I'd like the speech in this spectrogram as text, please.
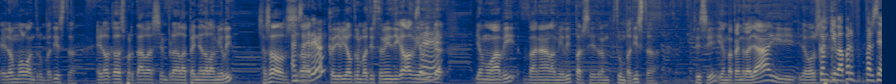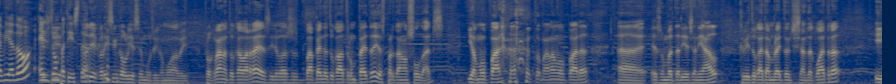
era un molt bon trompetista. Era el que despertava sempre a la penya de l'Emili. Saps els, En sèrio? que hi havia el trompetista mític l'Emili? Sí. Que... I el meu avi va anar a l'Emili per ser trom- trompetista. Sí, sí, i em va prendre allà i llavors... Com qui va per, per ser aviador, ell Sí, sí. trompetista. Diria claríssim que volia ser músic, el meu avi. Però clar, no tocava res, i llavors va aprendre a tocar la trompeta i despertant els soldats. I el meu pare, tornant al meu pare, eh, és un bateria genial, que havia tocat amb Brighton 64, i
